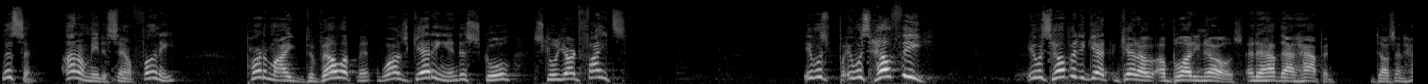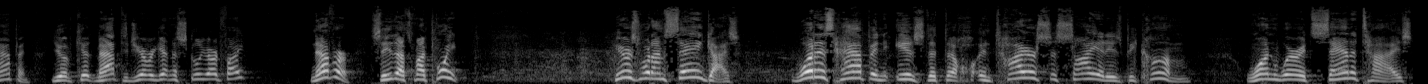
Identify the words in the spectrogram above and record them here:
Listen, I don't mean to sound funny. Part of my development was getting into school schoolyard fights. It was, it was healthy. It was helping to get, get a, a bloody nose and to have that happen. Doesn't happen. You have kids. Matt, did you ever get in a schoolyard fight? Never. See, that's my point. Here's what I'm saying, guys. What has happened is that the entire society has become one where it's sanitized,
